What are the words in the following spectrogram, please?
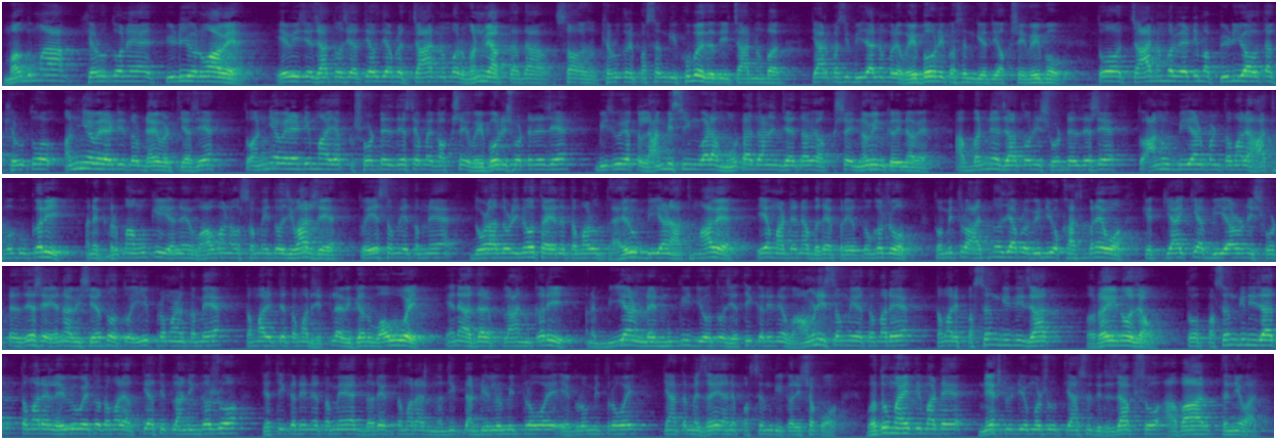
મગમાં ખેડૂતોને પીડીઓ ન આવે. એવી જે જાતો છે, અત્યાર સુધી આપણે ચાર નંબર વનવે આપતા હતા. ખેડૂતોની પસંદગી ખૂબ જ હતી, ચાર નંબર. ત્યાર પછી બીજા નંબરે વૈભવની પસંદગી હતી, અક્ષય વૈભવ. તો ચાર નંબર વેરાયટીમાં પીડીઓ આવતા ખેડૂતો અન્ય વેરાયટી તરફ ડાયવર્ટ થયા છે. તો અન્ય વેરાયટીમાં એક શોર્ટેજ રહેશે, એમાં એક અક્ષય વૈભવની શોર્ટેજ રહેશે. બીજું એક લાંબી સિંગવાળા મોટા દાણે જે આવે, અક્ષય નવીન કરીને આવે. આ બંને જાતોની શોર્ટેજ રહેશે. તો આનું બિયાણ પણ તમારે હાથ વગું કરી અને ઘરમાં મૂકી અને વાવવાનો સમય તો હજી વાર છે. તો એ સમયે તમને દોડાદોડી ન થાય અને તમારું ધાયરું બિયાણ હાથમાં આવે, એ માટેના બધા પ્રયત્નો કરજો. તો મિત્રો, આજનો જે આપણો વીડિયો ખાસ બનાવ્યો કે ક્યાં ક્યાં બિયારણની શોર્ટેજ રહેશે એના વિશે હતો, તો એ પ્રમાણે તમે તમારી રીતે તમારે જેટલા વીઘાનું વાવવું હોય એના આધારે પ્લાન કરી અને બિયાણ લઈને મૂકી દો તો જેથી કરીને વાવણી સમયે તમારે, તમારી પસંદગીની જાત રહી ન જાઓ તો પસંદગીની જાત તમારે લેવી હોય તો તમારે અત્યારથી પ્લાનિંગ કરજો. જેથી કરીને તમે દરેક તમારા નજીકના ડીલર મિત્રો હોય એગ્રો મિત્રો હોય, ત્યાં તમે જઈ અને પસંદગી કરી શકો. વધુ માહિતી માટે નેક્સ્ટ વીડિયો મળશું. ત્યાં સુધી રજા આપશો. આભાર. ધન્યવાદ.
